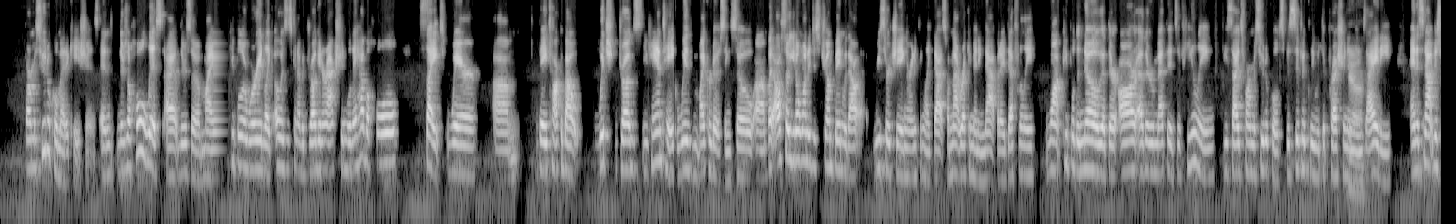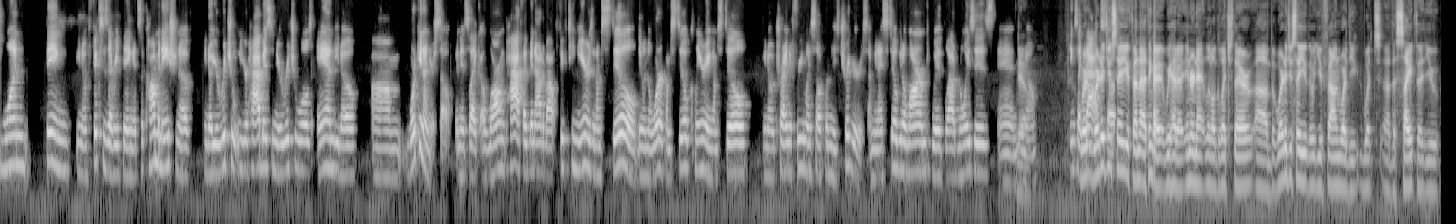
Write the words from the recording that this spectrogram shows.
pharmaceutical medications. And there's a whole list. I, there's a my people are worried like oh is this going to have a drug interaction? Well they have a whole site where um, they talk about which drugs you can take with microdosing. So uh, but also you don't want to just jump in without researching or anything like that. So i'm not recommending that but i definitely want people to know that there are other methods of healing besides pharmaceuticals, specifically with depression and yeah. anxiety. And it's not just one thing, you know, fixes everything. It's a combination of, you know, your ritual, your habits and your rituals, and you know, um, working on yourself. And it's like a long path. I've been out about 15 years, and I'm still doing the work. I'm still clearing. I'm still you know, trying to free myself from these triggers. I mean, I still get alarmed with loud noises and, yeah. you know, things like where, that. Where did so. you say you found that? I think I, we had an internet little glitch there, uh, but where did you say you you found where the what uh, the site that you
